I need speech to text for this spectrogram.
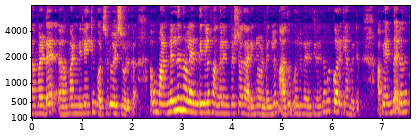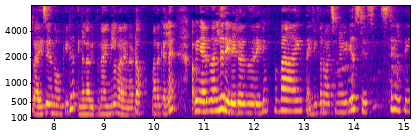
നമ്മളുടെ മണ്ണിലേക്കും കുറച്ചുകൂടി ഒഴിച്ചു കൊടുക്കുക. അപ്പോൾ മണ്ണിൽ നിന്നുള്ള എന്തെങ്കിലും ഫംഗൽ ഇൻഫെക്ഷനോ കാര്യങ്ങളോ ഉണ്ടെങ്കിലും അതും ഒരു പരിധി വരെ നമുക്ക് കുറയ്ക്കാൻ പറ്റും. അപ്പോൾ എന്തായാലും ഒന്ന് ട്രൈ ചെയ്ത് നോക്കിയിട്ട് നിങ്ങളുടെ അഭിപ്രായങ്ങൾ പറയണം കേട്ടോ. മറക്കല്ലേ? അപ്പോൾ അടുത്ത നല്ല രീതിയായിട്ട് വരുന്നവരേക്കും bye thank you for watching my video stay stay healthy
